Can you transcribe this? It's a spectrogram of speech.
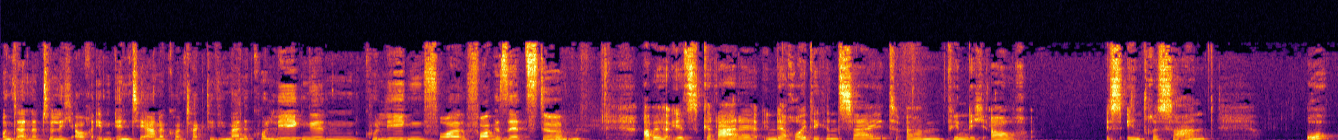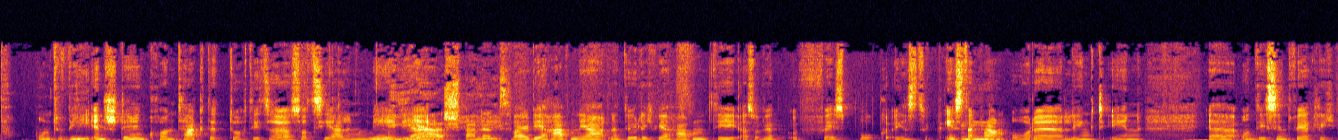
Und dann natürlich auch eben interne Kontakte wie meine Kolleginnen, Kollegen, Vor Vorgesetzte. Aber jetzt gerade in der heutigen Zeit ähm, finde ich auch es interessant, ob und wie entstehen Kontakte durch diese sozialen Medien? Ja, spannend. Weil wir haben ja natürlich, wir haben die, also wir, Facebook, Insta, Instagram mhm. oder LinkedIn äh, und die sind wirklich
